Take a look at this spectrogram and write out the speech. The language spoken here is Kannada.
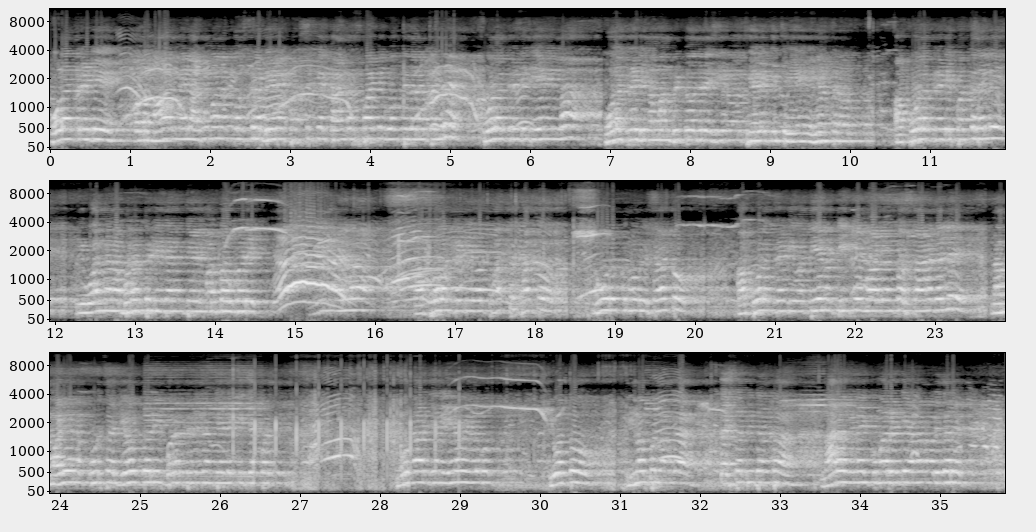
Polak Reddy ಒಂದು ಮಾಡ ಮೇಲೆ ಅಭಿಮಾನಕ್ಕೋಸ್ಕರ ಬೇರೆ ಪಕ್ಷಕ್ಕೆ ಕಾಂಗ್ರೆಸ್ ಪಾರ್ಟಿಗೆ ಹೋಗ್ತಿದ್ದಾನೆ ಅಂತಂದ್ರೆ ಪೋಲಾಕ್ ರೆಡ್ಡಿ ಏನಿಲ್ಲ. ಪೋಲಾಕ್ ರೆಡ್ಡಿ ನಮ್ಮನ್ನು ಬಿಟ್ಟು ಹೋದ್ರೆ ಜೀರೋ ಅಂತ ಹೇಳಿಕ್ಕೆ ಹೇಳ್ತಾರೆ ಆ ಪೋಲಾಕ್ ರೆಡ್ಡಿ ಪಕ್ಕದಲ್ಲಿ ಈ ಒಂದನ ಭರತ್ ರೆಡ್ಡಿ ಇದ್ದಾನೆ ಅಂತ ಹೇಳಿ ಏನಿಲ್ಲ, ಆ ಪೋಲಾಕ್ ರೆಡ್ಡಿ ಇವತ್ತು ಹತ್ತಕ್ಕೆ ಹತ್ತು ನೂರಕ್ಕೆ ನೂರು ಶಾಟು. ಆ ಪೋಲಕ್ ರೆಡ್ಡಿ ಇವತ್ತೇನು ಟೀಕೆ ಮಾಡಿದಂತ ಸ್ಥಾನದಲ್ಲಿ ನಮ್ಮ ಮಳೆಯನ್ನು ಕೂಡ್ತಾ ಜವಾಬ್ದಾರಿ ಭರತ್ ರೆಡ್ಡಿ ಅಂತ ಹೇಳಿಕ್ಕೆ ಇಷ್ಟಪಡ್ತೀನಿ ಪಡ್ತೀನಿ. ನೂರಾರು ಜನ ಏನೋ ಹೇಳ್ಬೋದು. ಇವತ್ತು ಇನ್ನೊಬ್ಬ ನಮ್ಮ ಕಷ್ಟ ನಾರಾ ವಿನಯ್ ಕುಮಾರ್ ರೆಡ್ಡಿ ಅಣ್ಣನವ್ರು ಇದ್ದಾರೆ.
